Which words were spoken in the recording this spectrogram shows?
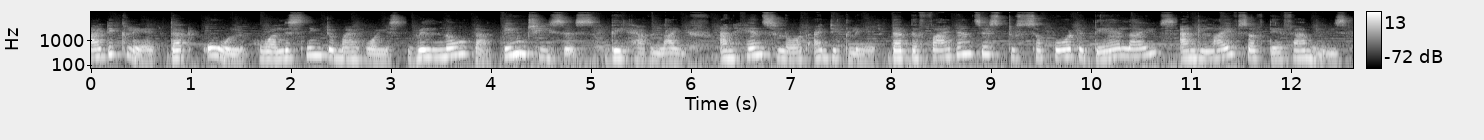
I declare that all who are listening to my voice will know that in Jesus they have life, and hence, Lord, I declare that the finances to support their lives and lives of their families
